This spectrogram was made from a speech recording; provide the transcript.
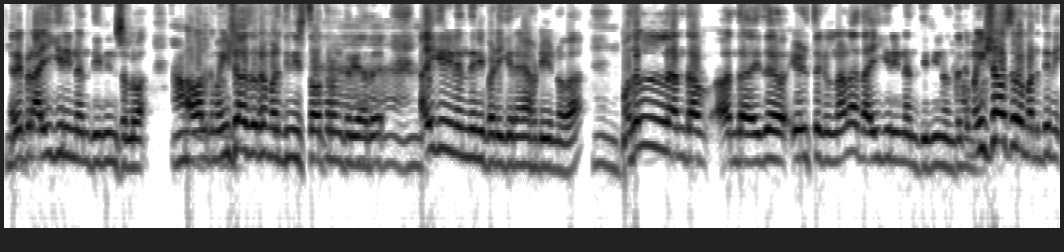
நிறைய பேர் ஐகிரி நந்தினின்னு சொல்லுவா. அவளுக்கு மைஷாசுர மர்தினி ஸ்தோத்திரம் தெரியாது. ஐகிரி நந்தினி படிக்கிறேன் அப்படின்னுவா. ம். முதல்ல அந்த அந்த இது எழுத்துக்கள்னால அந்த ஐகிரி நந்தினின்னு வந்திருக்கு. ஆமா. மைஷாசுர மர்தினி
